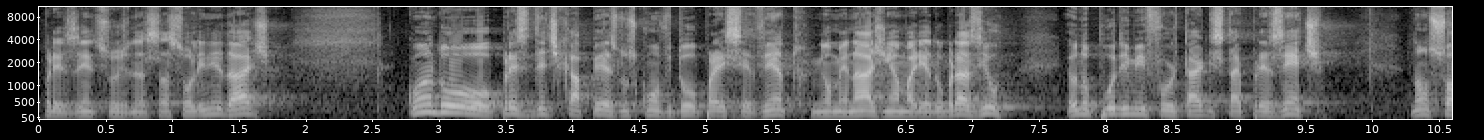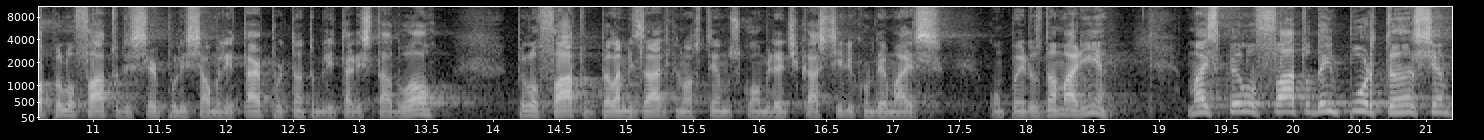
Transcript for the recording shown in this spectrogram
presentes hoje nessa solenidade. Quando o presidente Capês nos convidou para esse evento, em homenagem à Maria do Brasil, eu não pude me furtar de estar presente, não só pelo fato de ser policial militar, portanto militar estadual, pelo fato, pela amizade que nós temos com o Almirante Castilho e com demais companheiros da Marinha, mas pelo fato da importância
